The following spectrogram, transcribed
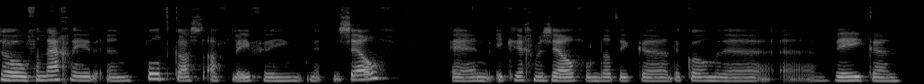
Zo, vandaag weer een podcastaflevering met mezelf. En ik zeg mezelf omdat ik uh, de komende uh, weken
